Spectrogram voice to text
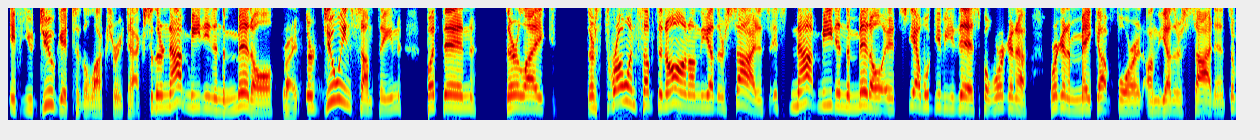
if you do get to the luxury tax. So they're not meeting in the middle. Right. They're doing something, but then they're like, they're throwing something on on the other side. It's it's not meet in the middle. It's yeah, we'll give you this, but we're gonna we're gonna make up for it on the other side. And it's a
